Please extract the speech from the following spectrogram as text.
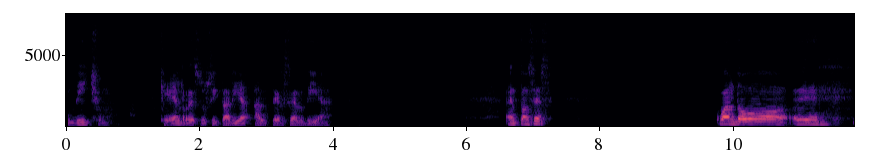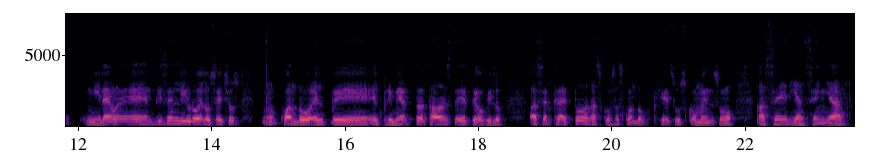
dicho, que él resucitaría al tercer día. Entonces, cuando, eh, miren, eh, dice el libro de los Hechos, cuando el, eh, el primer tratado este de Teófilo, acerca de todas las cosas cuando Jesús comenzó a hacer y a enseñar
